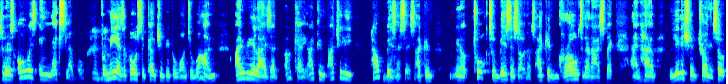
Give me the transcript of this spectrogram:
So there's always a next level. Mm-hmm. For me, as opposed to coaching people one to one, I realized that, okay, I can actually help businesses. I could you know talk to business owners i could grow to that aspect and have leadership training so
